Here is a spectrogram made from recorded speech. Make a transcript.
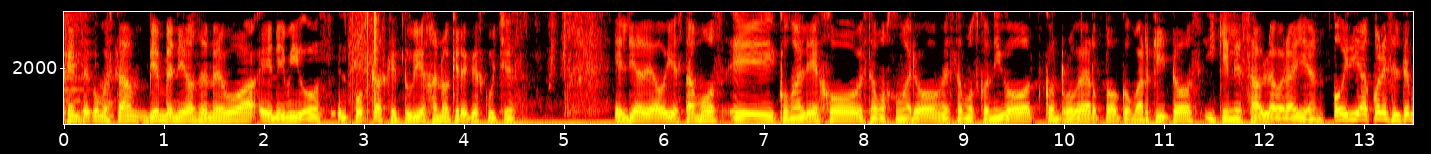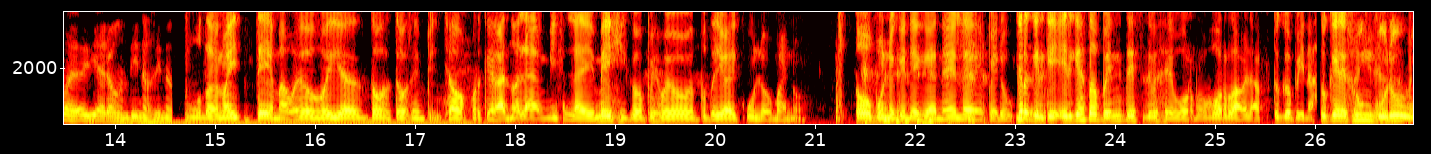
gente? ¿Cómo están? Bienvenidos de nuevo a Enemigos, el podcast que tu vieja no quiere que escuches. El día de hoy estamos eh, con Alejo, estamos con Aarón, estamos con Igot, con Roberto, con Marquitos y quien les habla Brian. Hoy día, ¿cuál es el tema de hoy día, Aarón? Dinos, dinos. Puta, no hay tema, weón. Hoy día todos estamos empinchados porque ganó la, de México, pues, weón. Puta, llega el culo, mano. Todo el mundo quería ganar la de Perú. Creo que el que, el que ha estado pendiente debe ser Bordo. Bordo habla. ¿Tú qué opinas? Tú que eres No un gurú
